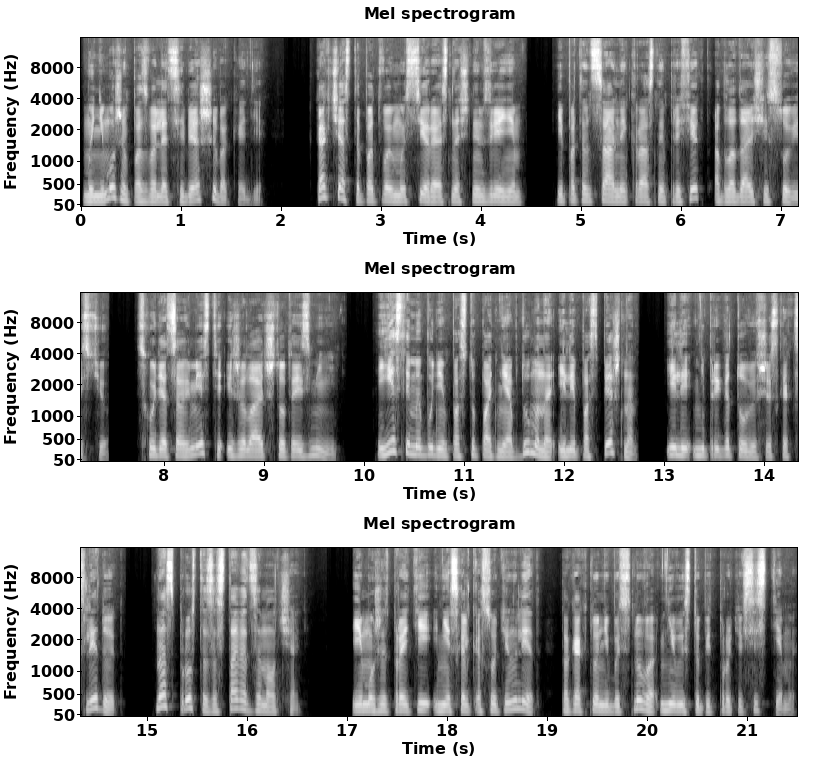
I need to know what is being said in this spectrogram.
Мы не можем позволять себе ошибок, Эдди. Как часто, по-твоему, серая с ночным зрением и потенциальный красный префект, обладающий совестью, сходятся вместе и желают что-то изменить? И если мы будем поступать необдуманно или поспешно, или не приготовившись как следует, нас просто заставят замолчать. И может пройти несколько сотен лет, пока кто-нибудь снова не выступит против системы.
